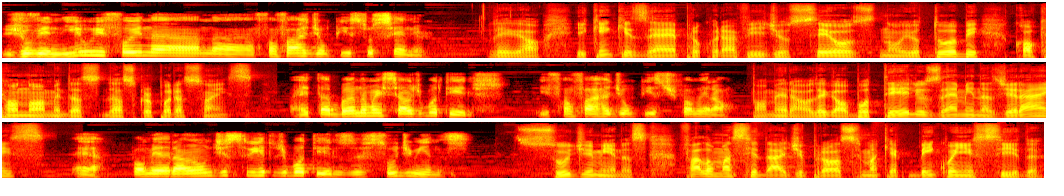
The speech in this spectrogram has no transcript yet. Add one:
Juvenil e foi na, na Fanfarra de um Pisto Sênior. Legal. E quem quiser procurar vídeos seus no YouTube, qual que é o nome das, das corporações? Aí tá Banda Marcial de Botelhos e Fanfarra de um Pisto de Palmeiral. Palmeiral, legal. Botelhos é Minas Gerais? É, Palmeiral é um distrito de Botelhos, é sul de Minas. Sul de Minas. Fala uma cidade próxima que é bem conhecida.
